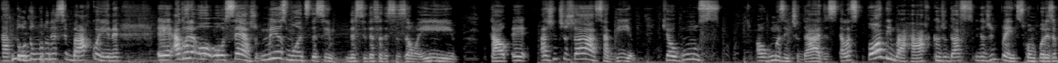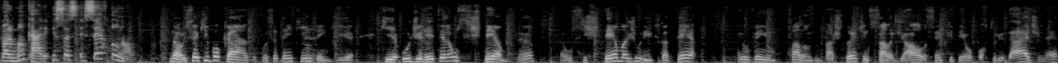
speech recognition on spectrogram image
tá todo mundo nesse barco aí, né? É, agora, o, o, Sérgio, mesmo antes desse, desse, dessa decisão aí, tal, é, a gente já sabia que alguns algumas entidades elas podem barrar candidatos inadimplentes, como por exemplo a área bancária. Isso é, é certo ou não? Não, isso é equivocado. Você tem que hum. entender que o direito ele é um sistema, né? É um sistema jurídico. Até eu venho falando bastante em sala de aula, sempre que tem oportunidade, né?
